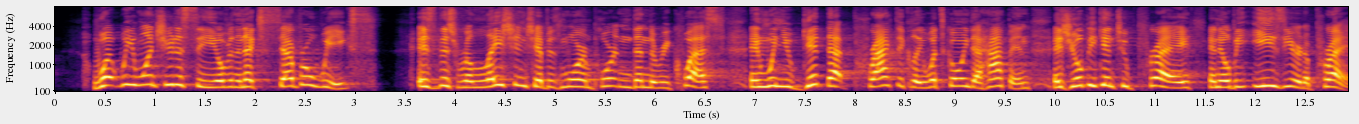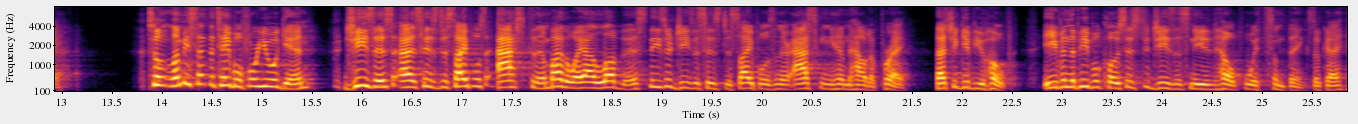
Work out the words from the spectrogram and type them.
What we want you to see over the next several weeks is this relationship is more important than the request. And when you get that practically, what's going to happen is you'll begin to pray and it'll be easier to pray. So let me set the table for you again. Jesus, as his disciples asked them, by the way, I love this. These are Jesus' disciples, and they're asking him how to pray. That should give you hope. Even the people closest to Jesus needed help with some things, okay?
